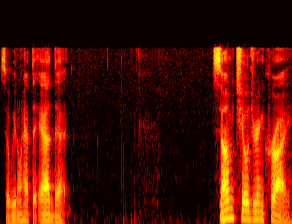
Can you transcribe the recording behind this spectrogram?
So we don't have to add that. Some children cry.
